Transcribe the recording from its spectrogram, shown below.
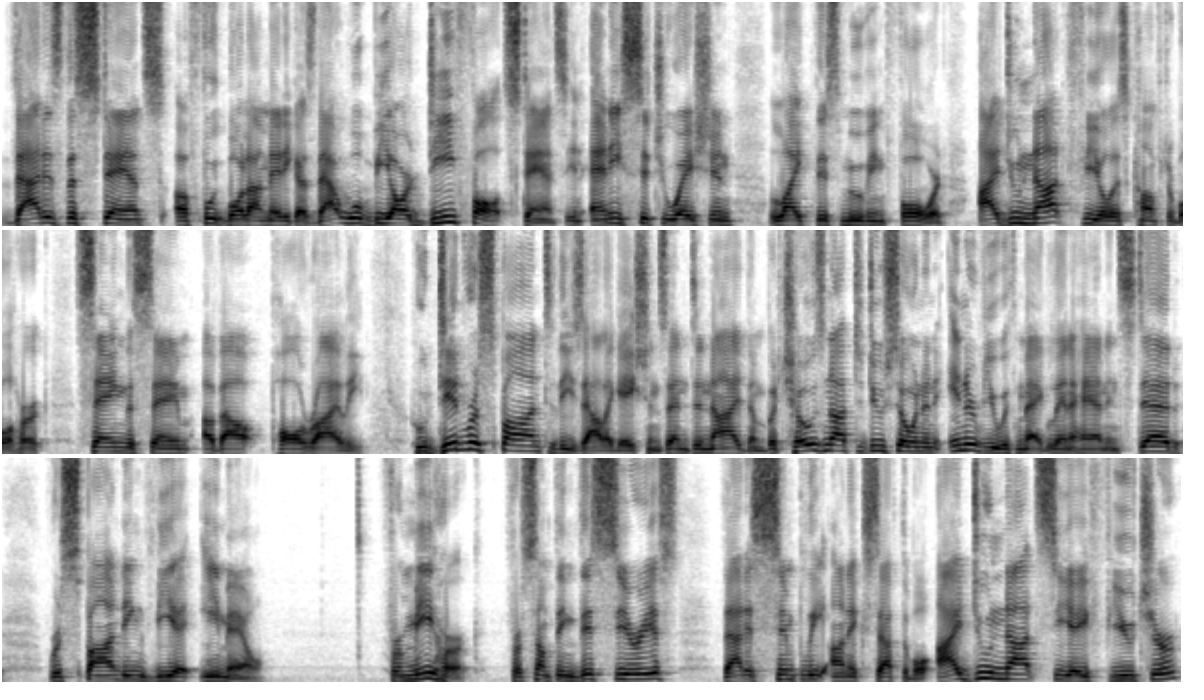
That is the stance of Futbol Americas. That will be our default stance in any situation like this moving forward. I do not feel as comfortable, Herc, saying the same about Paul Riley, who did respond to these allegations and denied them, but chose not to do so in an interview with Meg Linehan, instead responding via email. For me, Herc, for something this serious, that is simply unacceptable. I do not see a future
